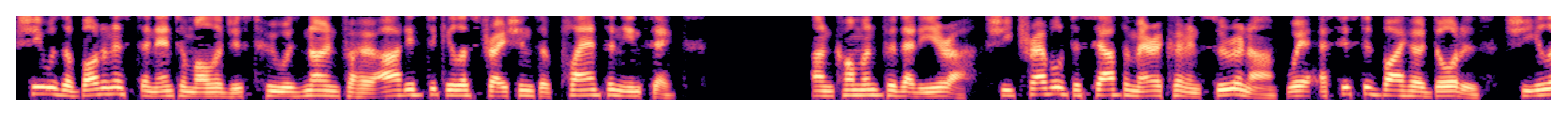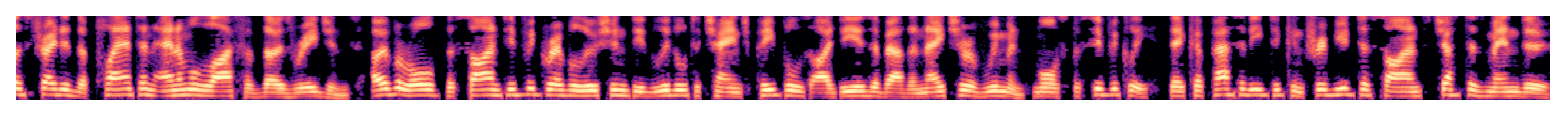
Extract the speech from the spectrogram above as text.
She was a botanist and entomologist who was known for her artistic illustrations of plants and insects. Uncommon for that era, she traveled to South America and Suriname, where, assisted by her daughters, she illustrated the plant and animal life of those regions. Overall, the scientific revolution did little to change people's ideas about the nature of women, more specifically, their capacity to contribute to science just as men do.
